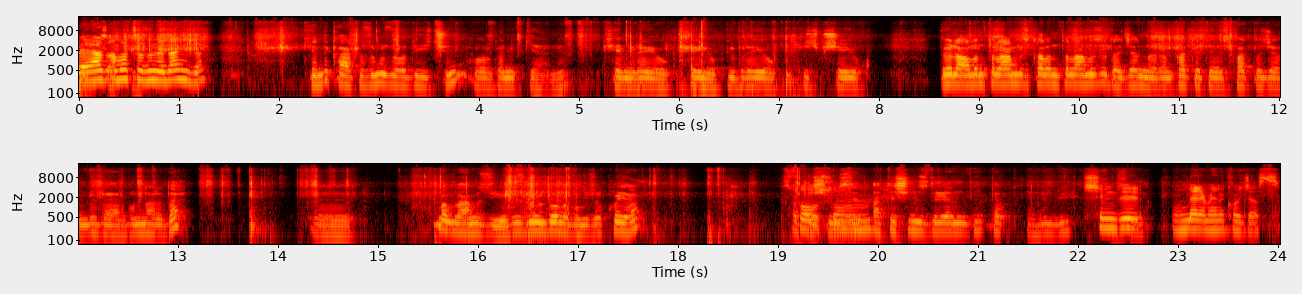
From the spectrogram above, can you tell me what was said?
Beyaz ama tadı neden güzel? Kendi karpuzumuz olduğu için organik yani. Kemire yok, şey yok, gübre yok, hiçbir şey yok. Böyle alıntılarımız, kalıntılarımızı da canlarım, patates, patlıcan, biber bunları da e, mallarımız yiyor. Biz bunu dolabımıza koyalım. Ateşimiz, Soğusun. ateşimiz de yandı. Bak annem bir Şimdi menemeni koyacağız.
